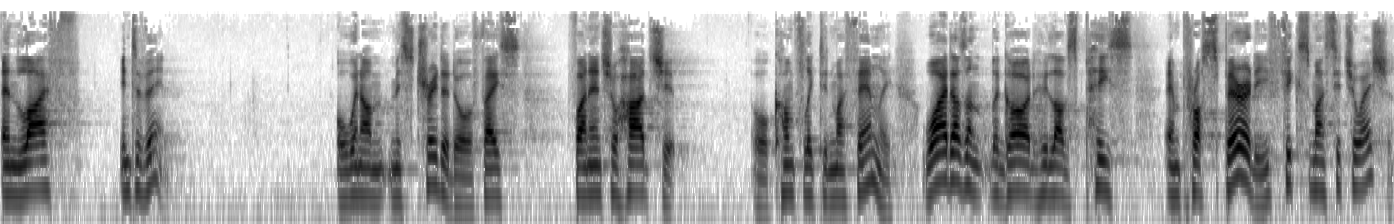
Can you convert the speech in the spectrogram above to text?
and life intervene? Or when I'm mistreated or face financial hardship or conflict in my family, why doesn't the God who loves peace and prosperity fix my situation?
